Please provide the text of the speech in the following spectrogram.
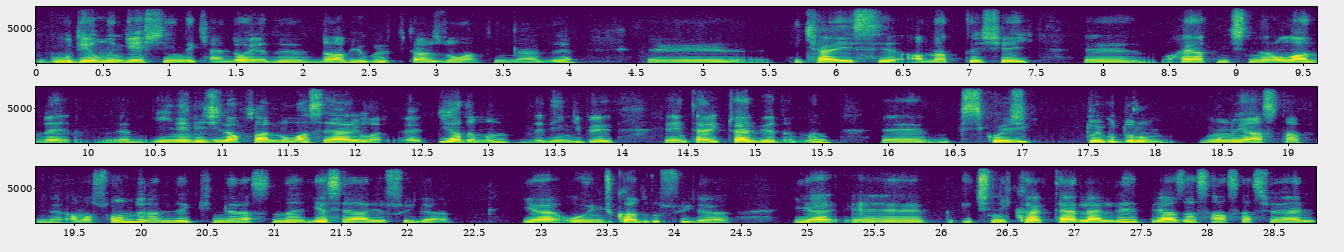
Woody Allen'ın gençliğinde kendi oynadığı daha biyografik tarzda olan filmlerde e, hikayesi, anlattığı şey e, hayatın içinden olan ve e, iğneleyici laflarla olan senaryolar. Evet, bir adamın dediğin gibi entelektüel bir adamın e, psikolojik duygu durumunu yansıtan filmler. Ama son dönemdeki filmler aslında ya senaryosuyla ya oyuncu kadrosuyla ya e, içindeki karakterlerle biraz daha sansasyonel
